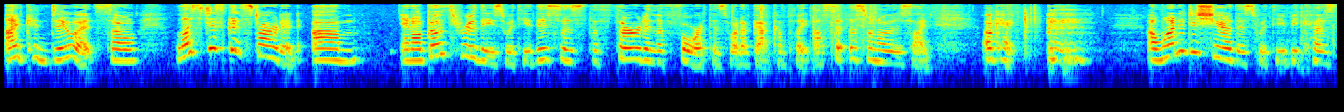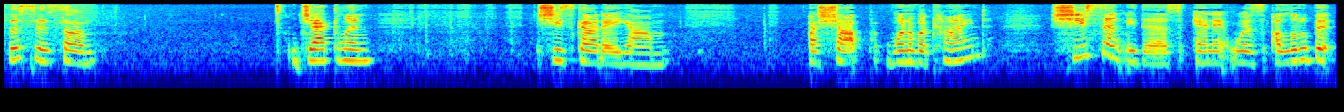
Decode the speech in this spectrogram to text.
I can do it. So let's just get started. Um, and I'll go through these with you. This is the third and the fourth is what I've got complete. I'll set this one over the side. Okay. I wanted to share this with you because this is um, Jacqueline. She's got a um, a shop, one of a kind. She sent me this, and it was a little bit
